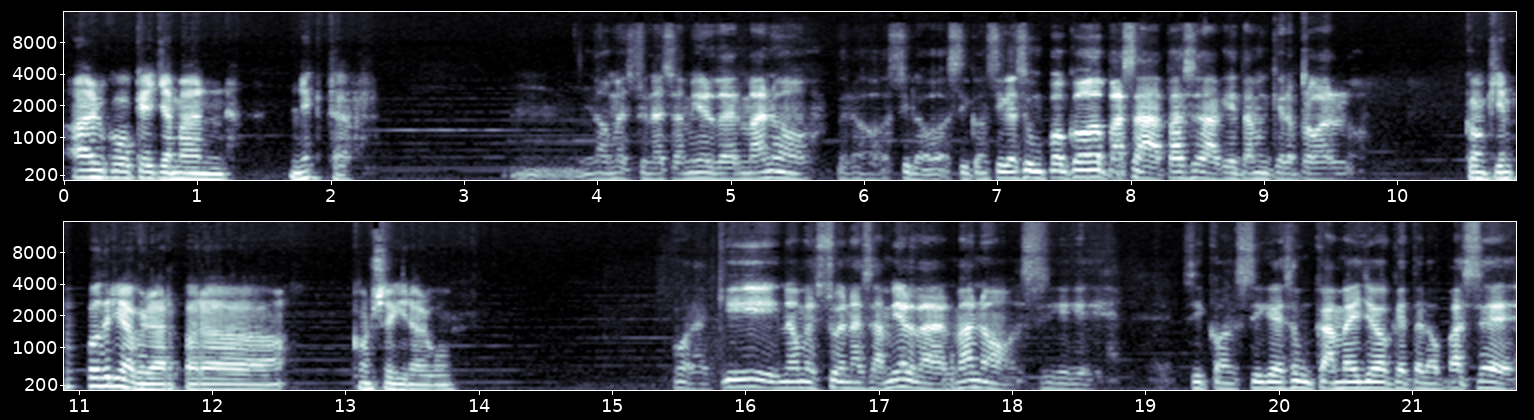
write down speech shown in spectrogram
algo que llaman néctar? Mm, No me suena esa mierda, hermano. Pero si, lo, si consigues un poco, pasa, pasa, que también quiero probarlo. ¿Con quién podría hablar para conseguir algo? Por aquí no me suena esa mierda, hermano. Si, si consigues un camello que te lo pase,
